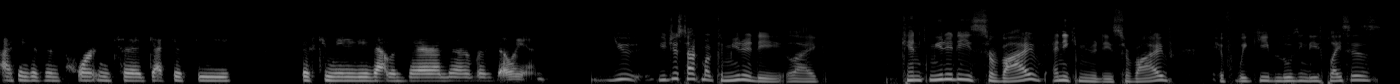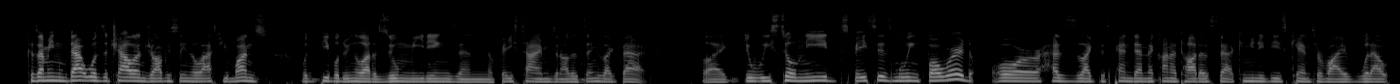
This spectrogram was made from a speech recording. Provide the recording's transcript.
I think it's important to get to see this community that was there and their resilience. You you just talk about community. Like, can communities survive? Any communities survive if we keep losing these places? Because I mean, that was the challenge, obviously, in the last few months with people doing a lot of Zoom meetings and FaceTimes and other things like that. Like, do we still need spaces moving forward, or has like this pandemic kind of taught us that communities can survive without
